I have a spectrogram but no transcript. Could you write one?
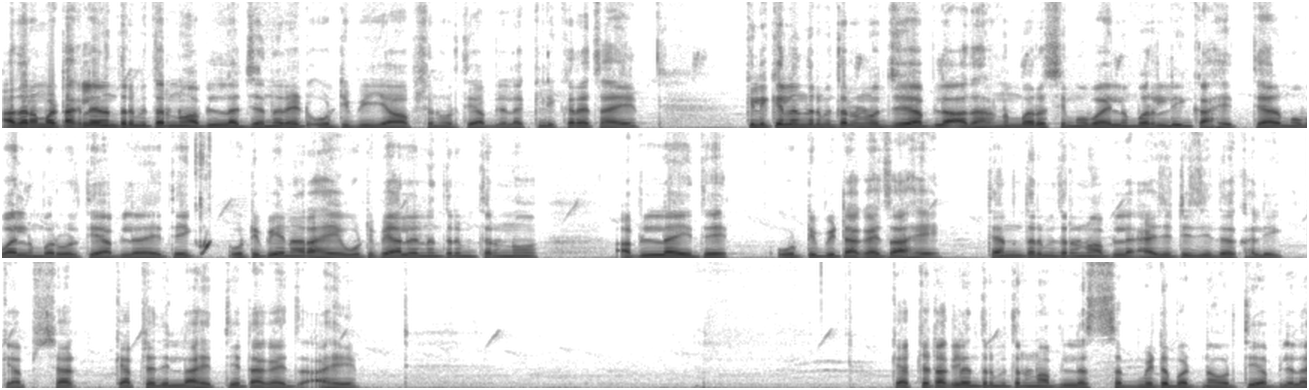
आधार नंबर टाकल्यानंतर मित्रांनो आपल्याला जनरेट ओ टी पी या ऑप्शनवरती आपल्याला क्लिक करायचं आहे. क्लिक केल्यानंतर मित्रांनो जे आपल्या आधार नंबरशी मोबाईल नंबर लिंक आहे त्या मोबाईल नंबरवरती आपल्याला इथे एक ओ टी पी येणार आहे. ओ टी पी आल्यानंतर मित्रांनो आपल्याला इथे ओ टी पी टाकायचा आहे. त्यानंतर मित्रांनो आपल्याला ॲज इट इज इथं खाली कॅप्शा कॅप्चा दिलेला आहे. ते टाकायचं आहे. कॅप्चा टाकल्यानंतर मित्रांनो आपल्याला सबमिट बटनावरती आपल्याला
